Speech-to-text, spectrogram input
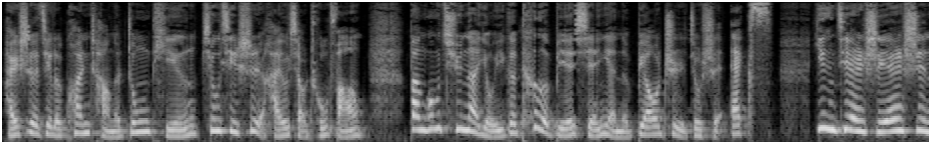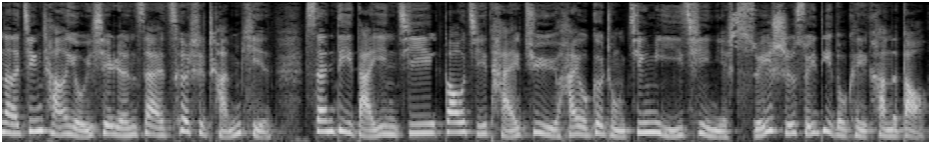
还设计了宽敞的中庭、休息室，还有小厨房。办公区呢，有一个特别显眼的标志，就是 X。硬件实验室呢，经常有一些人在测试产品，3D 打印机、高级台具，还有各种精密仪器，你随时随地都可以看得到。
